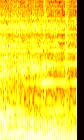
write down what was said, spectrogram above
Hey.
